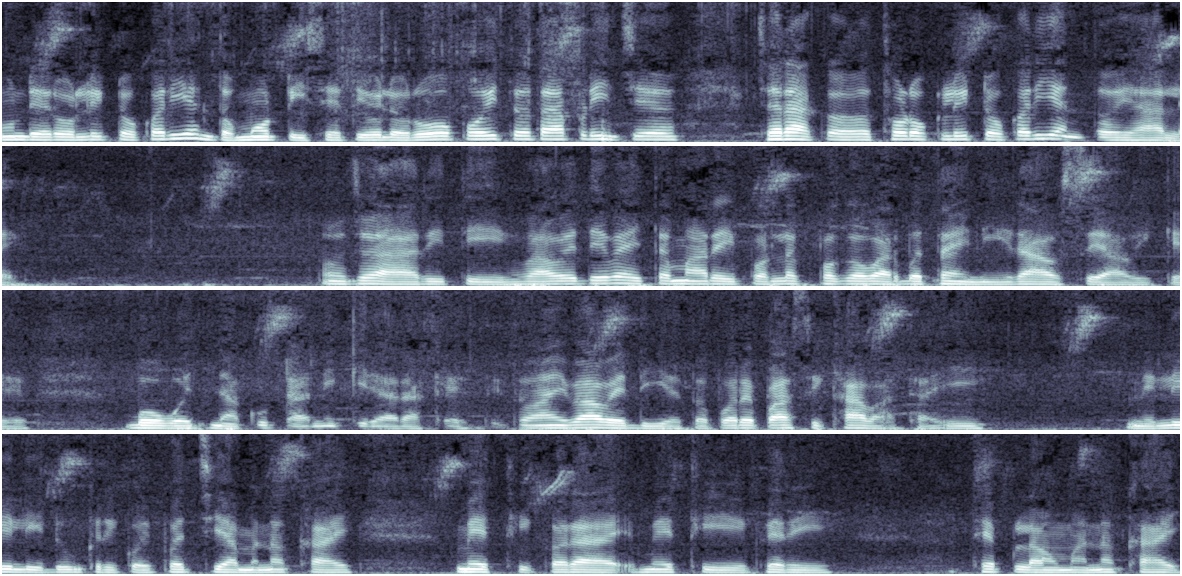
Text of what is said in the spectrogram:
ઊંડેરો લીટો કરીએ ને તો મોટી છે. તે ઓલો રોપ હોય તો તો આપણી જ, જરાક થોડોક લીટો કરીએ ને તોય હાલે. તો જો આ રીતે વાવે દેવાય. તમારે પણ લગભગ અવાર બધાયની રાવશે આવી કે બહુ જ ના કૂટા નીકળ્યા રાખે. તો અહીં વાવે દઈએ તો પરે પાછી ખાવા થાય. ને લીલી ડુંગળી કોઈ ભજીયામાં ન ખાય મેથી કરાય, મેથી ફેરી થેપલાઓમાં ન ખાય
